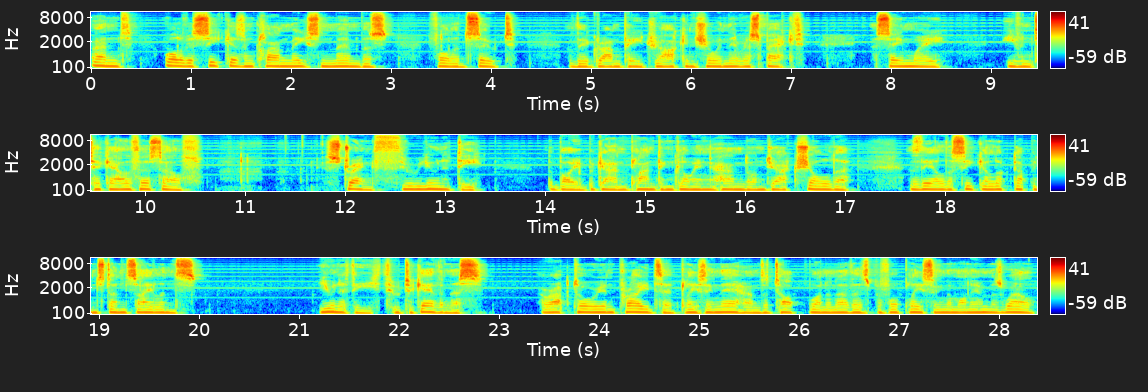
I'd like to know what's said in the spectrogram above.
and all of his Seekers and Clan Mason members followed suit of their Grand Patriarch in showing their respect. The same way, even Tikeleth herself. Strength through unity, the boy began, planting glowing hand on Jack's shoulder as the elder Seeker looked up in stunned silence. Unity through togetherness, a Raptorian pride said, placing their hands atop one another's before placing them on him as well.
